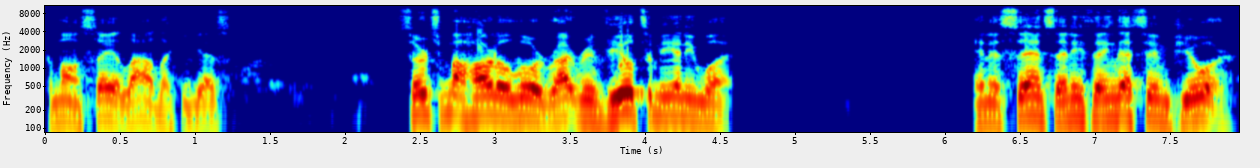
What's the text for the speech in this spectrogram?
Come on, say it loud like you guys. Search my heart, O Lord, right? Reveal to me any what? In a sense, anything that's impure.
